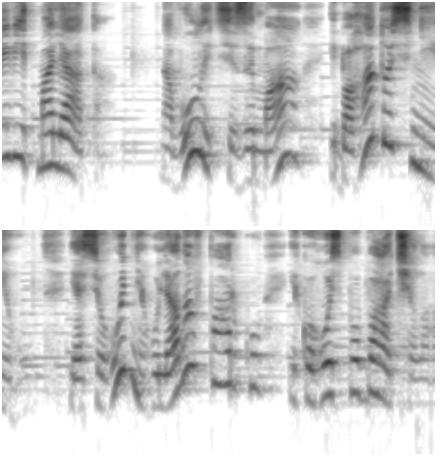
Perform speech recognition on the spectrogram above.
Привіт, малята! На вулиці зима і багато снігу. Я сьогодні гуляла в парку і когось побачила.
